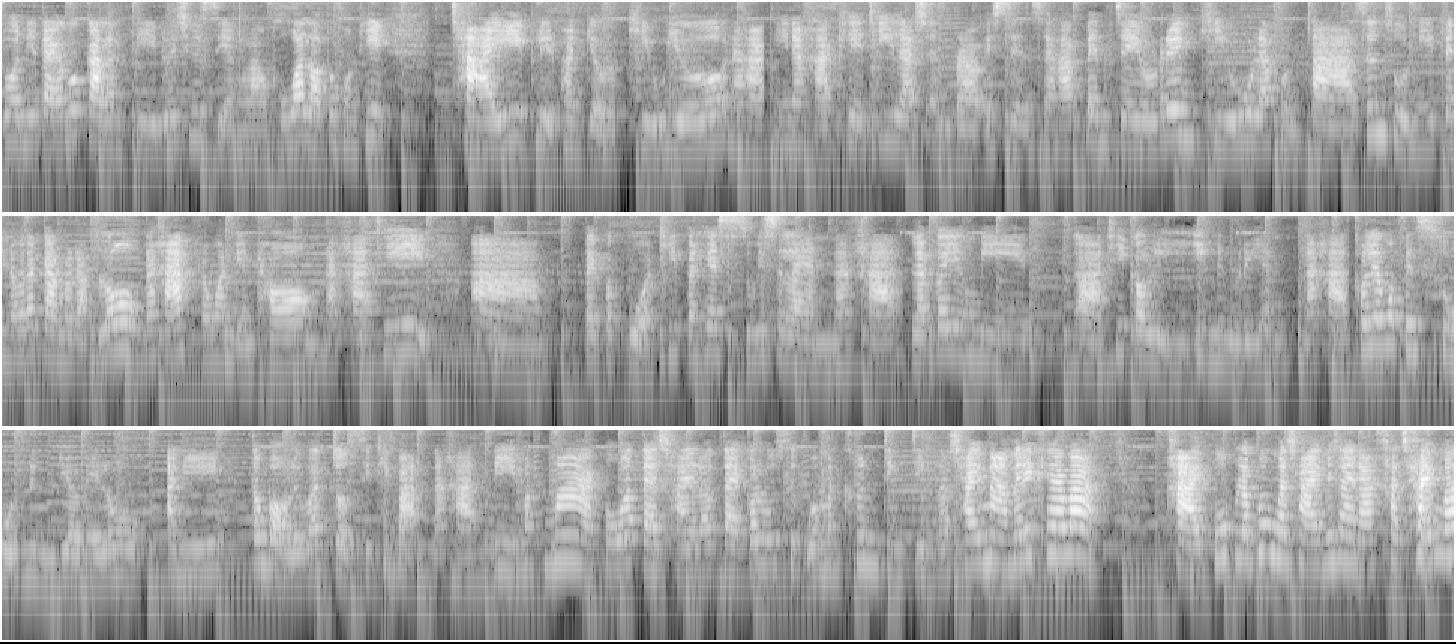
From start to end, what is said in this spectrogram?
ตัวนี้แต่ก็การันตีด้วยชื่อเสียงเรา เพราะว่าเราเป็นคนที่ ใช้ผลิตภัณฑ์เกี่ยวกับคิ้วเยอะนะคะ นี่นะคะ Katie Lash and Brow Essence นะคะ เป็นเจลเร่งคิ้วและขนตา ซึ่งสูตรนี้เป็นนวัตกรรมระดับโลกนะคะ รางวัลเหรียญทองนะคะที่ไปประกวดที่ประเทศสวิตเซอร์แลนด์นะคะ แล้วก็ยังมีที่เกาหลีอีกหนึ่งเหรียญนะคะ เขาเรียกว่าเป็นสูตรหนึ่งเดียวในโลก อันนี้ต้องบอกเลยว่าจดสิทธิบัตรนะคะ ดีมากๆ เพราะว่าแต่ใช้แล้วแต่ก็รู้สึกว่ามันขึ้นจริง ๆ แล้วใช้มาไม่ได้แค่ว่าขายปุ๊บแล้วเพิ่งมาใช้ไม่ใช่นะคะใช้มา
